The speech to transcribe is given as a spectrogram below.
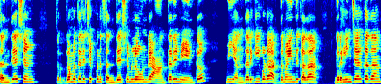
సందేశం దుర్గమ్మ తల్లి చెప్పిన సందేశంలో ఉండే ఆంతర్యం ఏంటో మీ అందరికీ కూడా అర్థమైంది కదా? గ్రహించారు కదా?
